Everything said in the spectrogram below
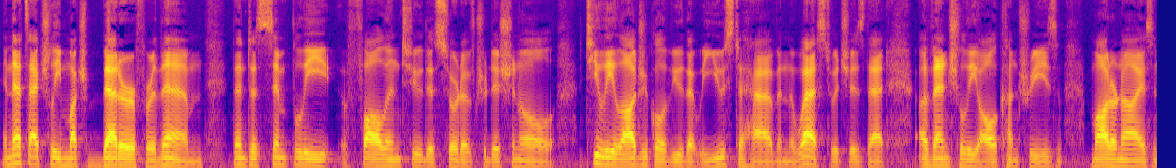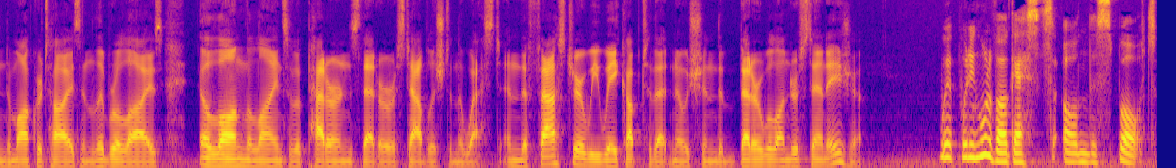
And that's actually much better for them than to simply fall into this sort of traditional teleological view that we used to have in the West, which is that eventually all countries modernize and democratize and liberalize along the lines of the patterns that are established in the West. And the faster we wake up to that notion, the better we'll understand Asia. We're putting all of our guests on the spot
